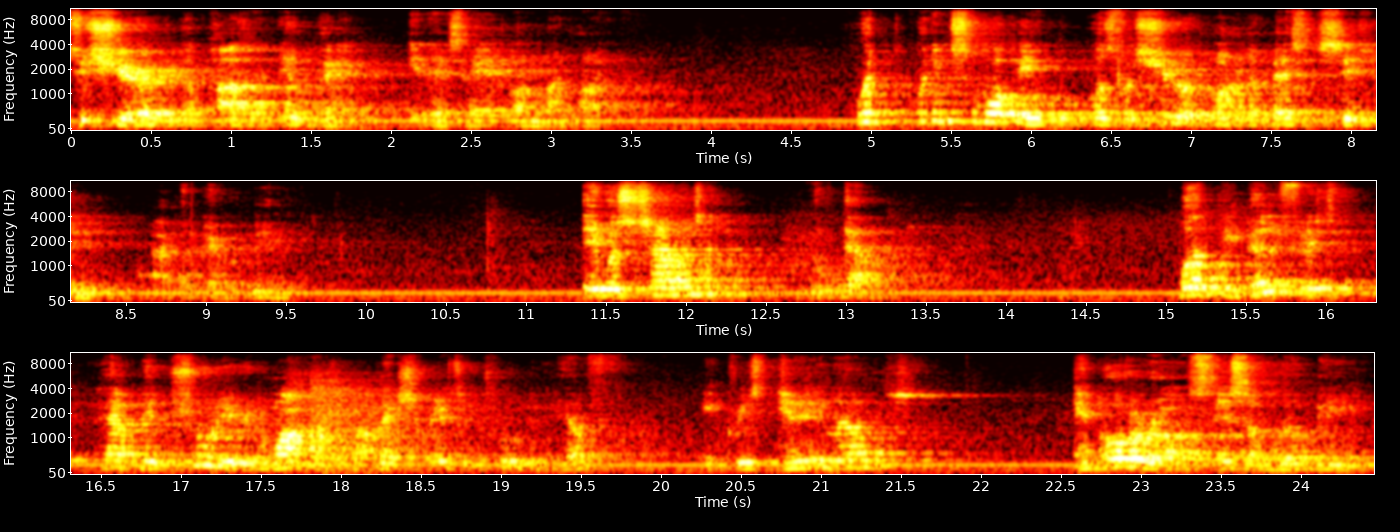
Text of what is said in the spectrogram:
to share the positive impact it has had on my life. Quit- Quitting smoking was for sure one of the best decisions I could ever make. It was challenging, no doubt. But the benefits have been truly remarkable. I've experienced improvement in health, increased energy levels, and overall sense of well-being.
